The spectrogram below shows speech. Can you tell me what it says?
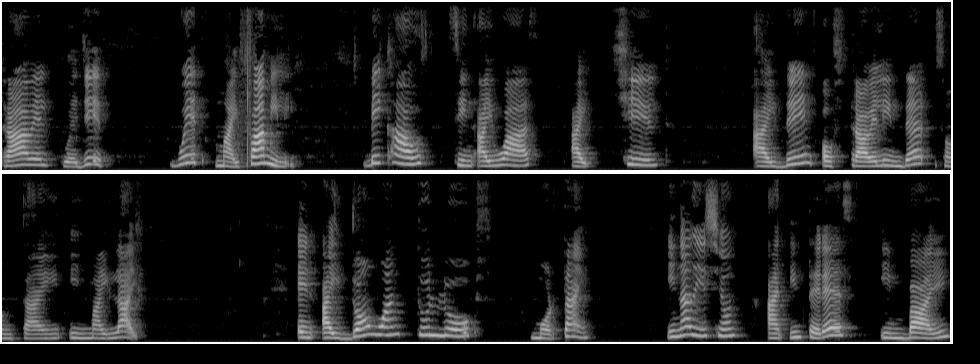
travel to Egypt with my family because since I was a child, I dreamed of traveling there sometime in my life. And I don't want to lose more time. In addition, I'm interested in buying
